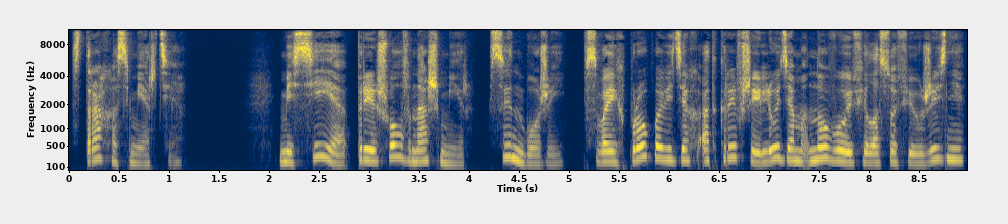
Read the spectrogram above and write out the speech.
страха смерти. Мессия пришел в наш мир, Сын Божий, в своих проповедях открывший людям новую философию жизни,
